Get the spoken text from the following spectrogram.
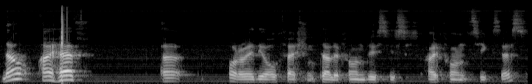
Now I have a already old-fashioned telephone. This is iPhone 6s.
